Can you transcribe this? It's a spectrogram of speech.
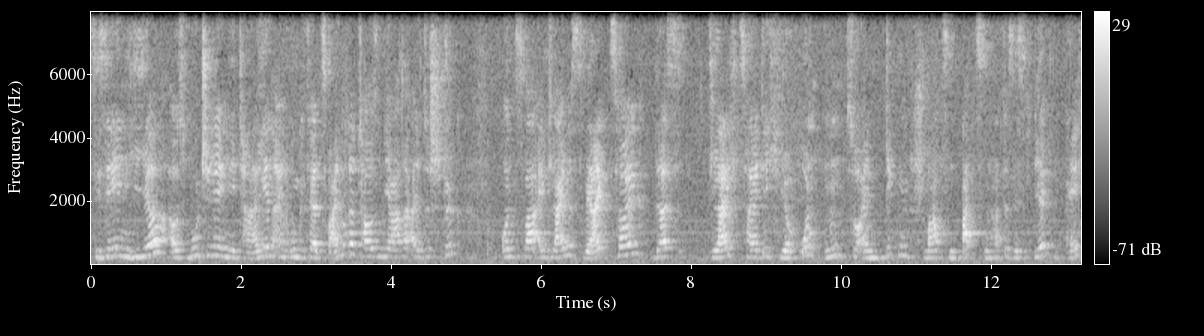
Sie sehen hier aus Bucine in Italien ein ungefähr 200.000 Jahre altes Stück und zwar ein kleines Werkzeug, das gleichzeitig hier unten so einen dicken schwarzen Batzen hat. Das ist Birkenpech.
